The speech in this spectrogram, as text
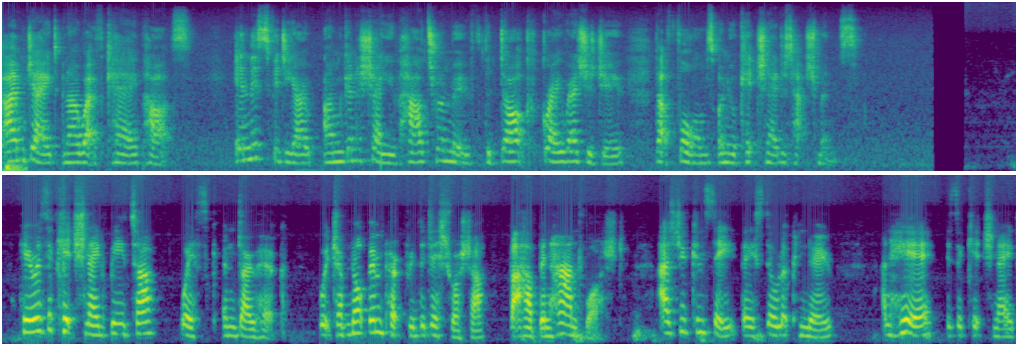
I'm Jade and I work for KA Parts. In this video, I'm going to show you how to remove the dark grey residue that forms on your KitchenAid attachments. Here is a KitchenAid beater, whisk and dough hook, which have not been put through the dishwasher but have been hand washed. As you can see, they still look new. And here is a KitchenAid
